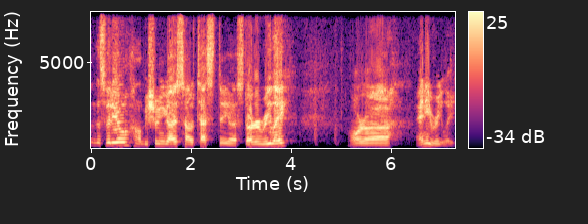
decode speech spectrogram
In this video I'll be showing you guys how to test the uh, starter relay or uh, any relay.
